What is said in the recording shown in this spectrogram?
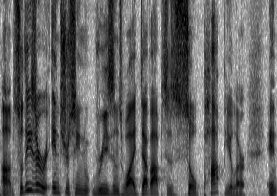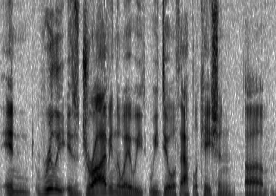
Um, so these are interesting reasons why DevOps is so popular and, and really is driving the way we, we deal with application um,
